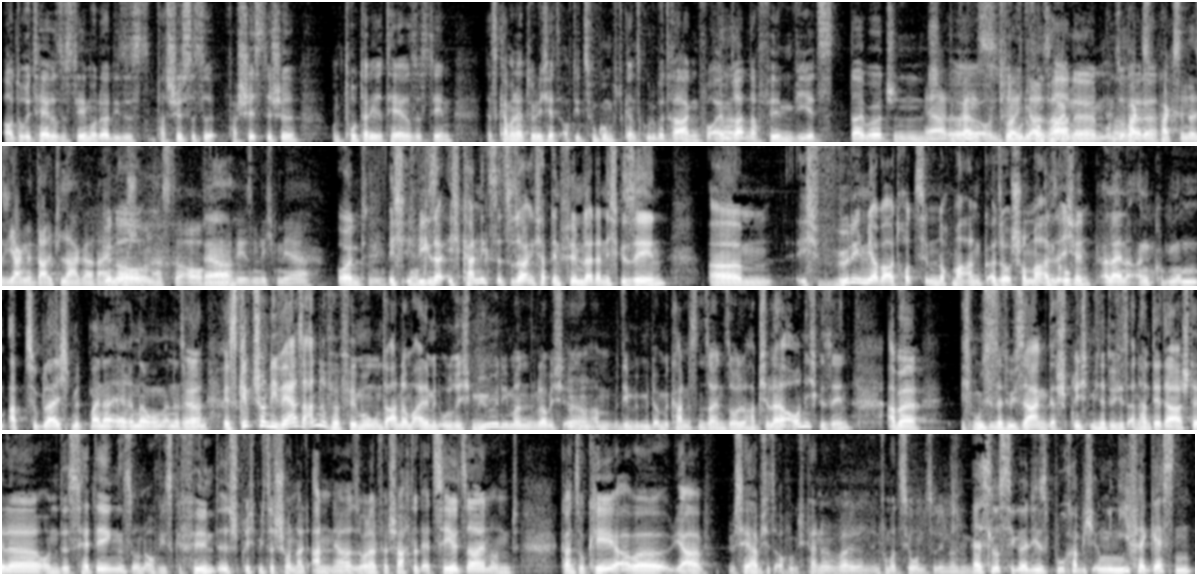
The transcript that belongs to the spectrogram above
autoritäre System oder dieses faschistische, faschistische und totalitäre System, das kann man natürlich jetzt auf die Zukunft ganz gut übertragen, vor allem Ja. gerade nach Filmen wie jetzt Divergent Ja, du äh, und Tribute von Panem und so packst, weiter. packst in das Young Adult Lager rein Genau. und schon hast du auch Ja. wesentlich mehr. Und ich, ich, wie gesagt, ich kann nichts dazu sagen. Ich habe den Film leider nicht gesehen. Ähm, ich würde ihn mir aber trotzdem noch mal an, also schon mal Also angucken. ich werde alleine angucken, um abzugleichen mit meiner Erinnerung an das Ja. Buch. Es gibt schon diverse andere Verfilmungen, unter anderem eine mit Ulrich Mühe, die man, glaube ich, äh, Mhm. am, die mit am bekanntesten sein soll. Habe ich leider auch nicht gesehen. Aber ich muss jetzt natürlich sagen, das spricht mich natürlich jetzt anhand der Darsteller und des Settings und auch wie es gefilmt ist, spricht mich das schon halt an. Ja, soll halt verschachtelt erzählt sein und ganz okay, aber ja, bisher habe ich jetzt auch wirklich keine weiteren Informationen zu dem ganzen. Ja, ist lustig, weil dieses Buch habe ich irgendwie nie vergessen.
